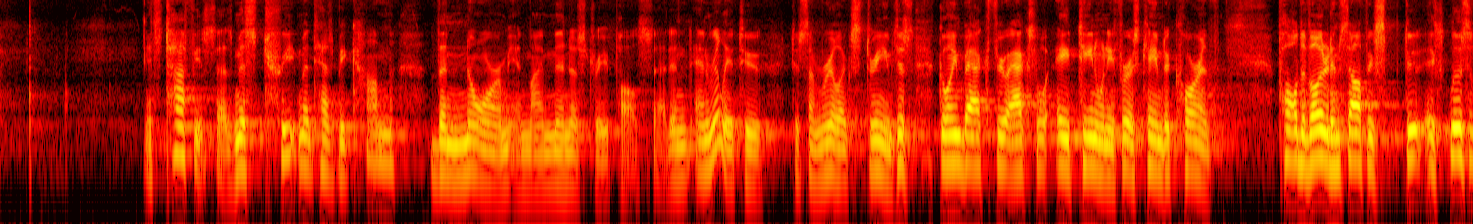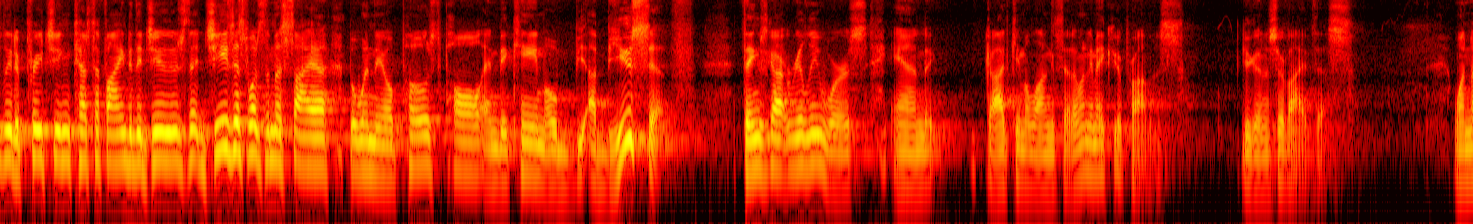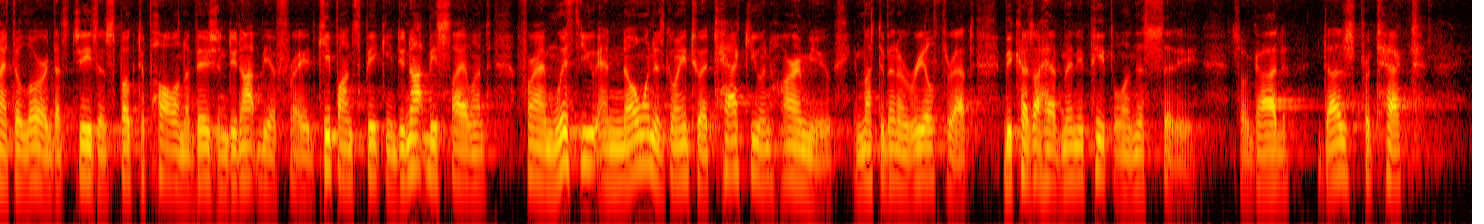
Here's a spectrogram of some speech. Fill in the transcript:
It's tough, he says. Mistreatment has become the norm in my ministry, Paul said, and, and really to, to some real extremes. Just going back through Acts 18 when he first came to Corinth, Paul devoted himself ex- exclusively to preaching, testifying to the Jews that Jesus was the Messiah, but when they opposed Paul and became ob- abusive, things got really worse, and God came along and said, I want to make you a promise. You're going to survive this. One night, the Lord, that's Jesus, spoke to Paul in a vision Do not be afraid. Keep on speaking. Do not be silent, for I am with you, and no one is going to attack you and harm you. It must have been a real threat because I have many people in this city. So God does protect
